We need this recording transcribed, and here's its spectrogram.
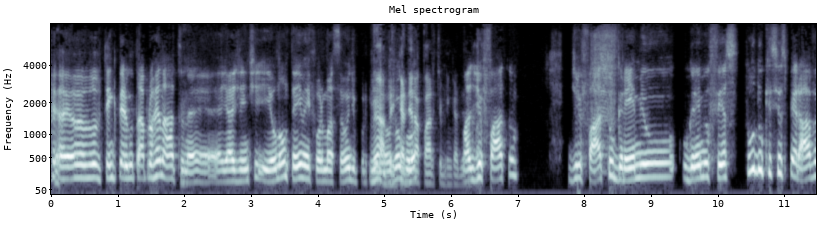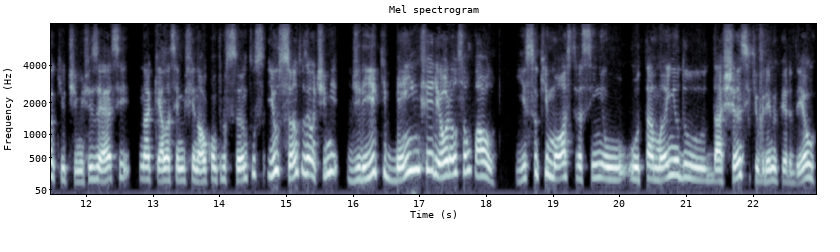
eu tenho que perguntar para o Renato, né? E a gente, eu não tenho a informação de por que não, não brincadeira jogou. à parte, brincadeira. Mas de fato, de fato, o Grêmio, o Grêmio fez tudo o que se esperava que o time fizesse naquela semifinal contra o Santos. E o Santos é um time, diria que bem inferior ao São Paulo. Isso que mostra assim o, o tamanho do, da chance que o Grêmio perdeu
